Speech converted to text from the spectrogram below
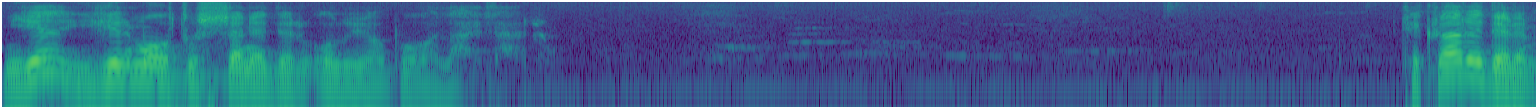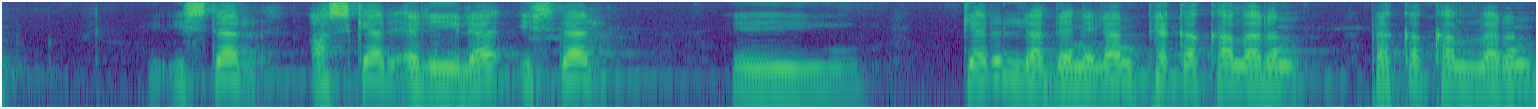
niye 20-30 senedir oluyor bu olaylar? Tekrar edelim. İster asker eliyle, ister e, gerilla denilen PKK'ların PKK'lıların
